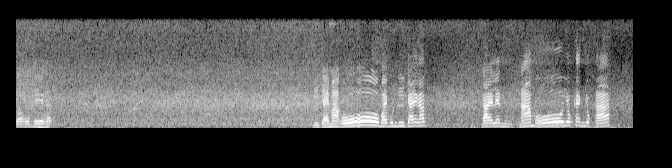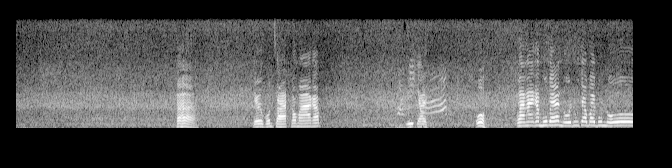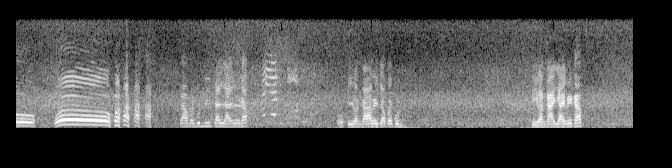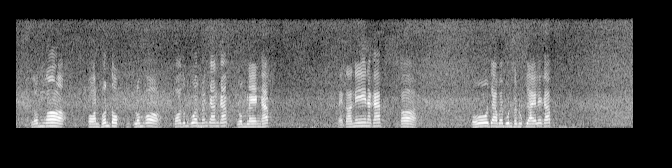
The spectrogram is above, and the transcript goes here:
ก็โอเคครับ ดีใจมาก โอ้ใบบุญดีใจครับ ได้เล่นน้ำโอ้ยกแข้งยกขาฮ่าเจอฝนสาดเข้ามาครับ ดีใจ โอ้ ว่าไงครับหมูแบนโอ้ดูเจ้าใบบุญโอ้โอ้เจ้าใบบุญดีใจใหญ่เลยครับ โอ้ตีลังกาเลยเจ้าใบบุญ ตีลังกาใหญ่เลยครับ ลมก็ก่อนฝนตก ลมก็พอสมควรเหมือนกันครับ ลมแรงครับ แต่ตอนนี้นะครับก็ โอ้เจ้าใบบุญสนุกใหญ่เลยครับ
